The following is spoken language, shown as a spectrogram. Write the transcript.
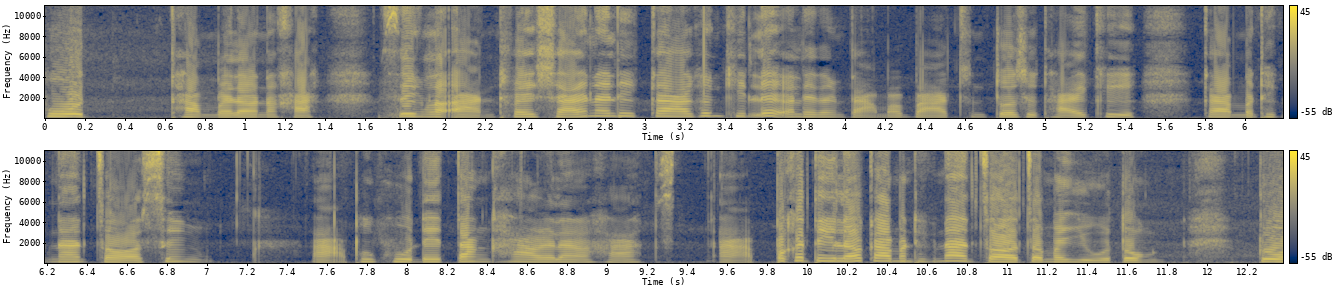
พูด ทำไปแล้วนะคะ ซึ่งเราอ่านไฟฉายนาฬิกาเครื่องคิดเลขอะไรต่างๆ มาบาจนตัวสุดท้ายคือการบันทึกหน้าจอซึ่งผู้พูดได้ตั้งค่าไว้แล้วนะคะปกติแล้วการบันทึกหน้าจอจะมาอยู่ตรงตัว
